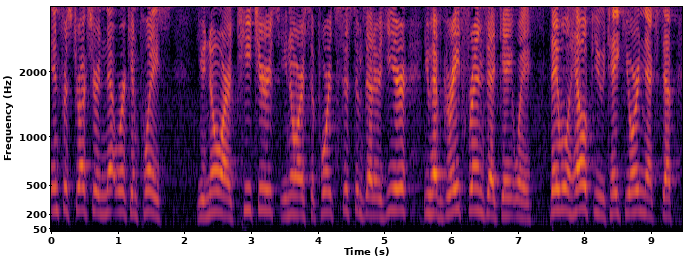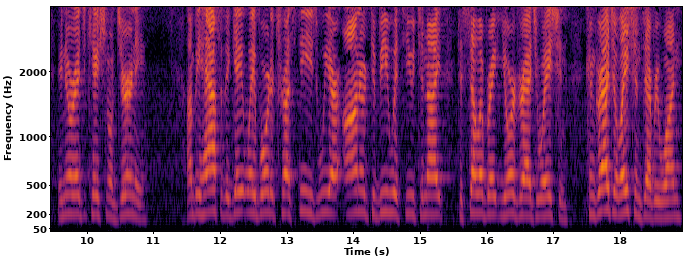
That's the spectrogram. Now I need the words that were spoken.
infrastructure and network in place. You know our teachers, you know our support systems that are here. You have great friends at Gateway. They will help you take your next step in your educational journey. On behalf of the Gateway Board of Trustees, we are honored to be with you tonight to celebrate your graduation. Congratulations, everyone.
